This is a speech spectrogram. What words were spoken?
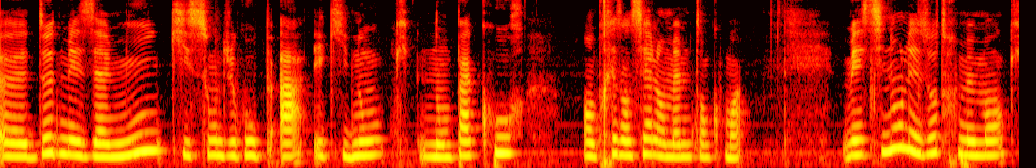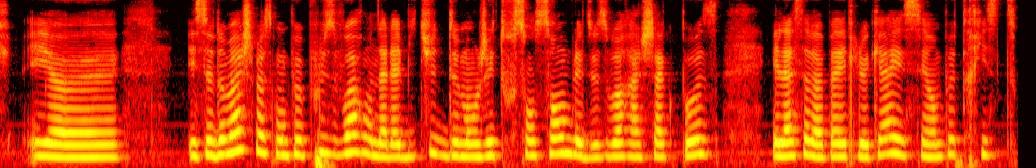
euh, deux de mes amis qui sont du groupe A et qui donc n'ont pas cours en présentiel en même temps que moi. Mais sinon, les autres me manquent. Et, euh, et c'est dommage parce qu'on peut plus se voir. On a l'habitude de manger tous ensemble et de se voir à chaque pause. Et là, ça va pas être le cas et c'est un peu triste.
